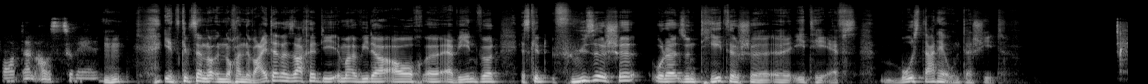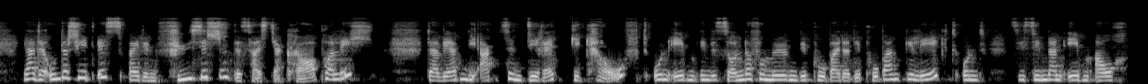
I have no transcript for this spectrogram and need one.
Fonds dann auszuwählen. Mhm. Jetzt gibt es ja noch eine weitere Sache, die immer wieder auch äh, erwähnt wird. Es gibt physische oder synthetische äh, ETFs. Wo ist da der Unterschied? Ja, der Unterschied ist bei den physischen, das heißt ja körperlich, da werden die Aktien direkt gekauft und eben in das Sondervermögendepot bei der Depotbank gelegt und sie sind dann eben auch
